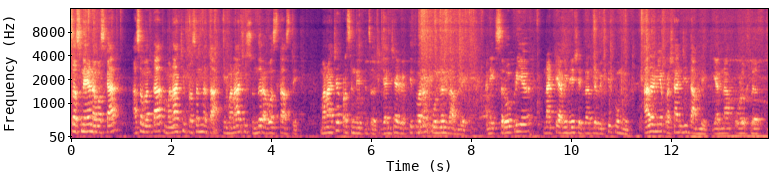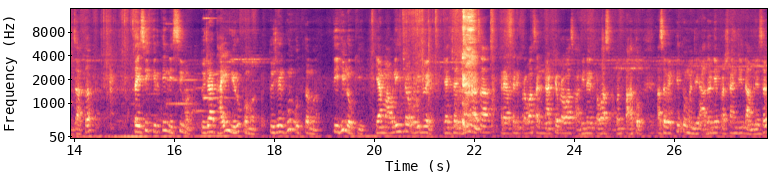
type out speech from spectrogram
सस्नेह नमस्कार. असं म्हणतात मनाची प्रसन्नता ही मनाची सुंदर अवस्था असते. मनाच्या प्रसन्नतेचं ज्यांच्या व्यक्तित्वाला कोंदन लाभले आणि एक सर्वप्रिय नाट्य अभिनय क्षेत्रातलं व्यक्तित्व म्हणून आदरणीय प्रशांतजी दामले यांना ओळखलं जातं. तैसी कीर्ती निस्सीम तुझ्या ठाई निरुपम तुझे गुण उत्तम तीही लोकी. या माऊलींच्या ओळीद्वे ज्यांच्या जीवनाचा खऱ्या अर्थाने प्रवास आणि नाट्य प्रवास अभिनय प्रवास आपण पाहतो. असं व्यक्तित्व म्हणजे आदरणीय प्रशांतजी दामले सर.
